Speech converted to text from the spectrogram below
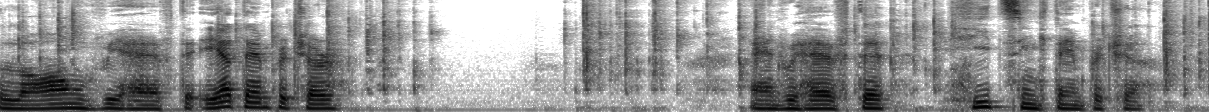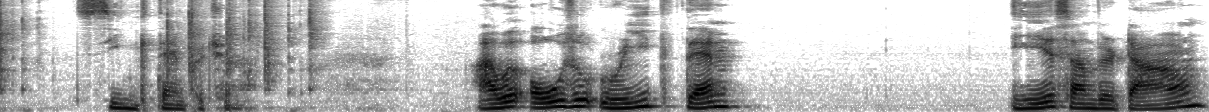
long, we have the air temperature, and we have the heat sink temperature, sink temperature. I will also read them here somewhere down,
